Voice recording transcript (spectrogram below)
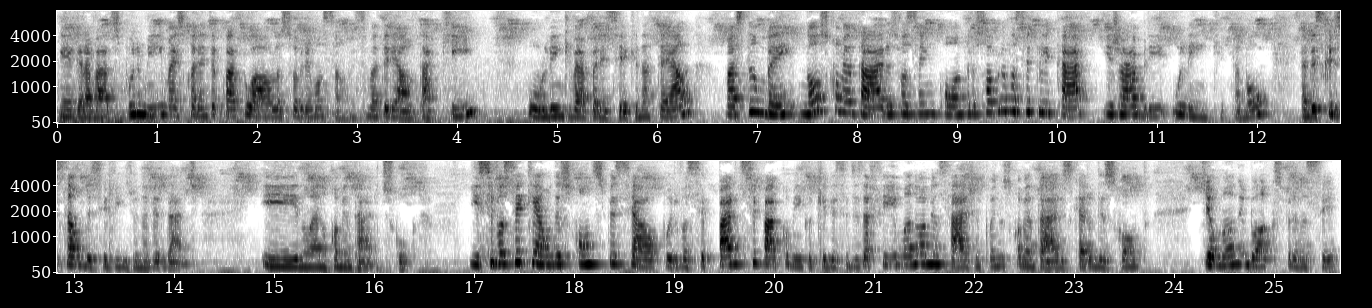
gravados por mim, mais 44 aulas sobre emoção. Esse material está aqui, o link vai aparecer aqui na tela, mas também nos comentários você encontra só para você clicar e já abrir o link, tá bom? Na descrição desse vídeo, na verdade. E não é no comentário, desculpa. E se você quer um desconto especial por você participar comigo aqui desse desafio, manda uma mensagem, põe nos comentários, quero desconto, que eu mando inbox para você,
